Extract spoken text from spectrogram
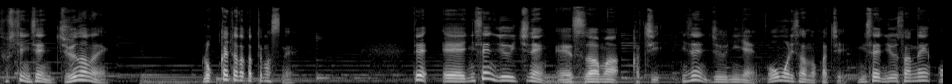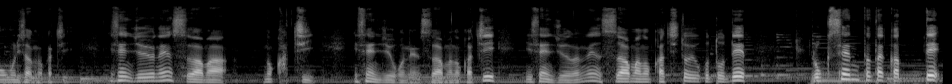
そして2017年、6回戦ってますね。で、えー、2011年、えー、諏訪間勝ち、2012年、大森さんの勝ち、2013年、大森さんの勝ち、2014年、諏訪間の勝ち、2015年、諏訪間の勝ち、2017年、諏訪間の勝ちということで、6戦戦って、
